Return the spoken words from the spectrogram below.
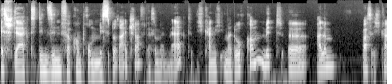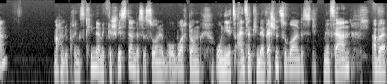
Es stärkt den Sinn für Kompromissbereitschaft. Also man merkt, ich kann nicht immer durchkommen mit äh, allem, was ich kann machen übrigens Kinder mit Geschwistern. Das ist so eine Beobachtung, ohne jetzt Einzelkinder bashen zu wollen. Das liegt mir fern. Aber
